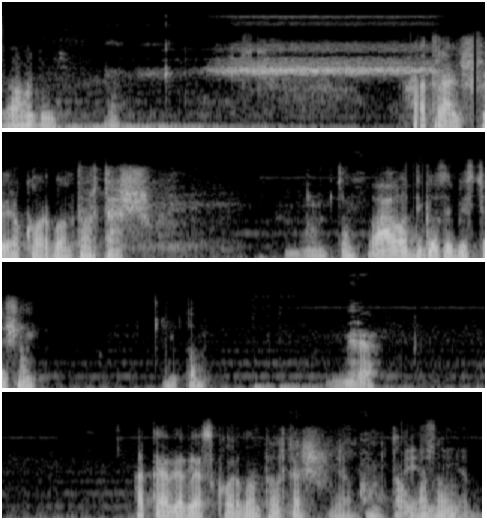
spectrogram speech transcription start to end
Ja, hogy úgy. Hát rá is fér a karbantartás. Nem tudom. Á, addig azért biztosan. Nem tudom. Mire? Hát elvileg lesz karbantartás. Ja. Nem tudom, mondom. igen.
